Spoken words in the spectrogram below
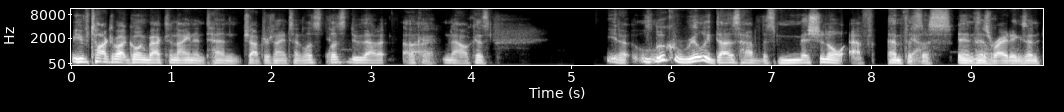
you've talked about going back to nine and ten, chapters nine and ten. Let's Yeah. let's do that uh, Okay. now because you know Luke really does have this missional F- emphasis in his writings, and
